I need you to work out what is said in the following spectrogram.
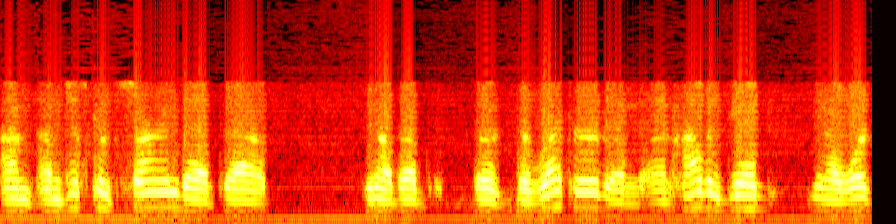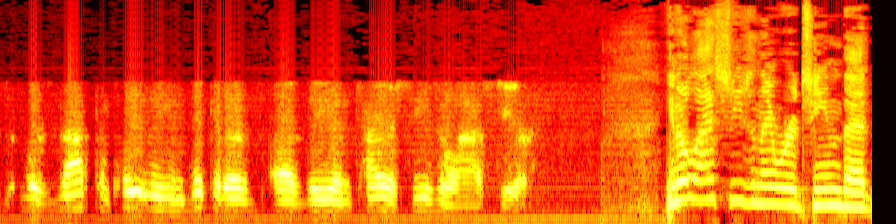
I'm I'm just concerned that. Uh, you know that the the record and and how they did you know was was not completely indicative of the entire season last year. You know, last season they were a team that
